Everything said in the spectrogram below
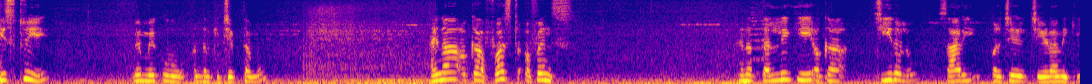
హిస్టరీ మేము మీకు అందరికీ చెప్తాము. అయినా ఒక ఫస్ట్ అఫెన్స్ ఆయన తల్లికి ఒక చీరలు సారీ పర్చేజ్ చేయడానికి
